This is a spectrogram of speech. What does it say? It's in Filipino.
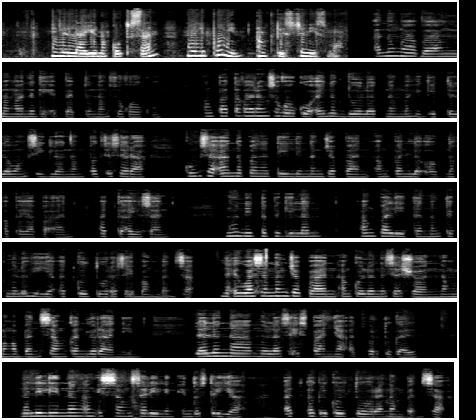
Nilalayo ng kautusan na lipunin ang Kristyanismo. Ano nga ba ang mga naging epekto ng Sukoku? Ang patakarang Sukoku ay nagdulot ng mahigit dalawang siglo ng pagsasara kung saan napanatili ng Japan ang panloob na kapayapaan at kaayusan. Ngunit napigilan ang palitan ng teknolohiya at kultura sa ibang bansa. Naiwasan ng Japan ang kolonisasyon ng mga bansang kanluranin, lalo na mula sa Espanya at Portugal. Nalilinang ang isang sariling industriya at agrikultura ng bansa.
